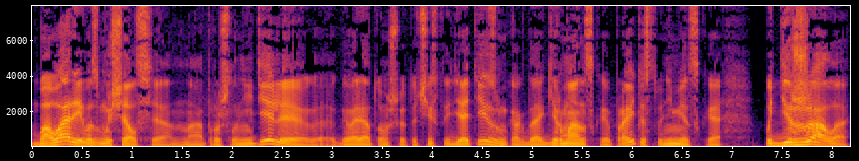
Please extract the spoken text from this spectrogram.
Баварии возмущался на прошлой неделе, говоря о том, что это чистый идиотизм, когда германское правительство, немецкое, поддержало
